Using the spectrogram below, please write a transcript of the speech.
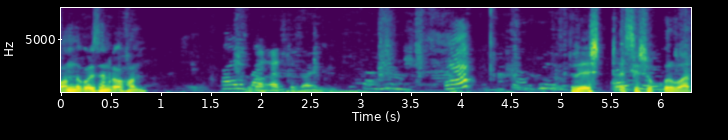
বন্ধ করেছেন কখন? রেস্ট আজকে শুক্রবার।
